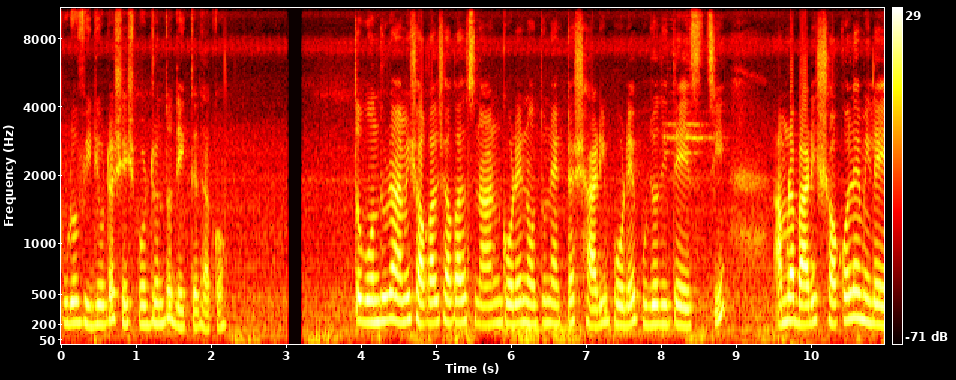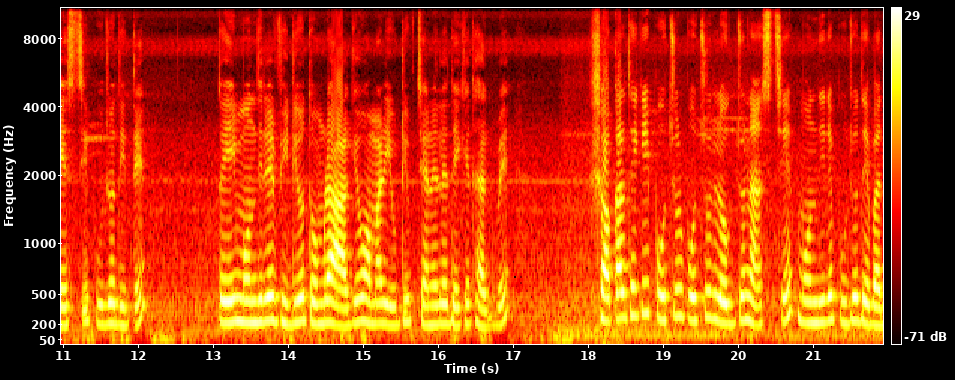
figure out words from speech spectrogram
পুরো ভিডিওটা শেষ পর্যন্ত দেখতে থাকো। তো বন্ধুরা, আমি সকাল সকাল স্নান করে নতুন একটা শাড়ি পরে পুজো দিতে এসেছি। আমরা বাড়ির সকলে মিলে এসেছি পুজো দিতে। তো এই মন্দিরের ভিডিও তোমরা আগেও আমার ইউটিউব চ্যানেলে দেখে থাকবে। সকাল থেকেই প্রচুর প্রচুর লোকজন আসছে মন্দিরে পুজো দেবার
